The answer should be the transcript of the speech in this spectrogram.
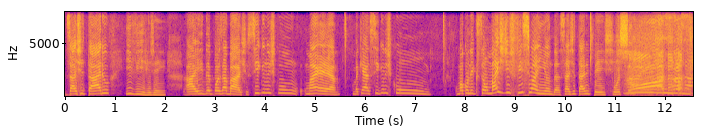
Sagitário e Virgem. Aí depois abaixo, signos com uma é, como é que é? Signos com com uma conexão mais difícil ainda, Sagitário e Peixes. Poxa. Nossa!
